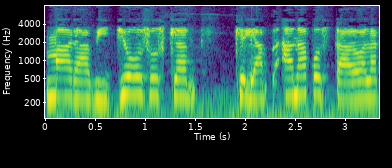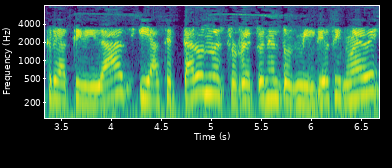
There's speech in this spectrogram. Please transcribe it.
maravillosos que han que le han, apostado a la creatividad y aceptaron nuestro reto en el 2019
